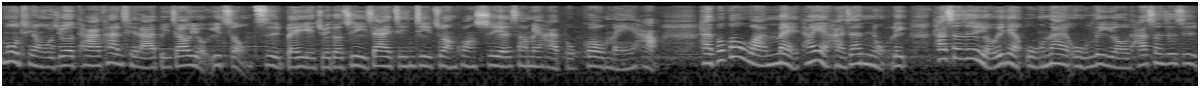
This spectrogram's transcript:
目前我觉得他看起来比较有一种自卑，也觉得自己在经济状况、事业上面还不够美好，还不够完美，他也还在努力，他甚至有一点无奈无力哦，他甚至是。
